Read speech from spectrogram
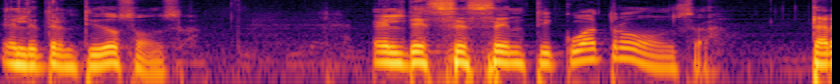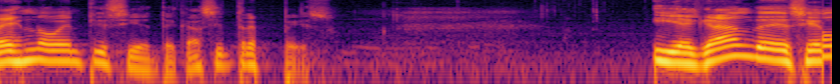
El de 32 onzas. El de 64 onzas, 3,97, casi 3 pesos. Y el grande de 100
